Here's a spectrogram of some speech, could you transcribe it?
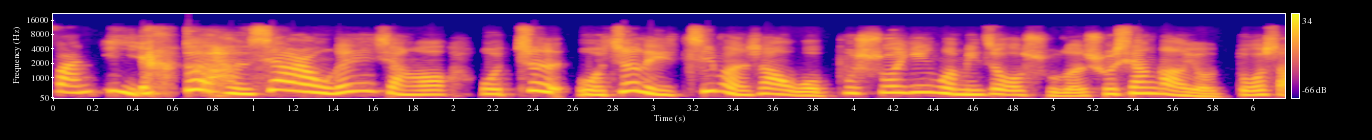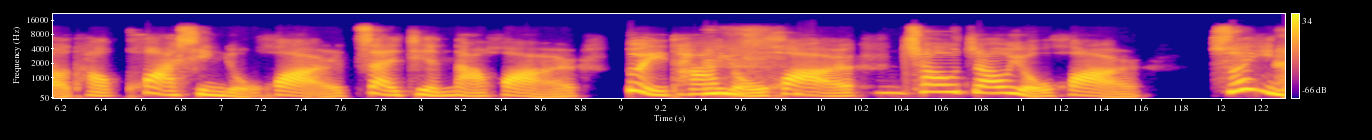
翻译啊？对，很吓人。我跟你讲哦，我这我这里基本上我不说英文名字，我数得出香港有多少套跨性有话儿、再见那话儿、对他有话儿、超招有话儿。所以你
